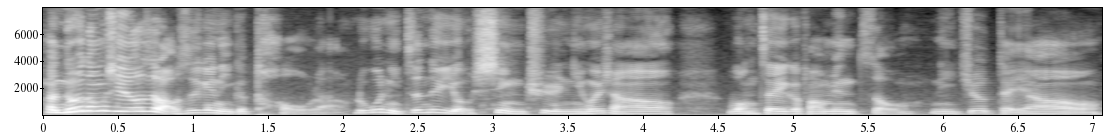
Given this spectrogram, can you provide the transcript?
很多东西都是老师给你一个头啦。如果你真的有兴趣，你会想要往这个方面走，你就得要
